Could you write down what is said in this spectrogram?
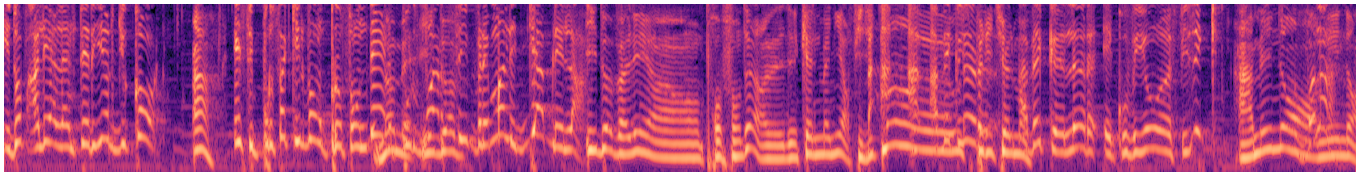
ils doivent aller à l'intérieur du corps. Ah, Et c'est pour ça qu'ils vont en profondeur, Non, pour voir doivent- si vraiment le diable est là. ils doivent aller en profondeur. euh, De quelle manière Physiquement A- euh, ou leur, spirituellement? avec leur écouvillon physique. Ah mais non, Voilà. mais non.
